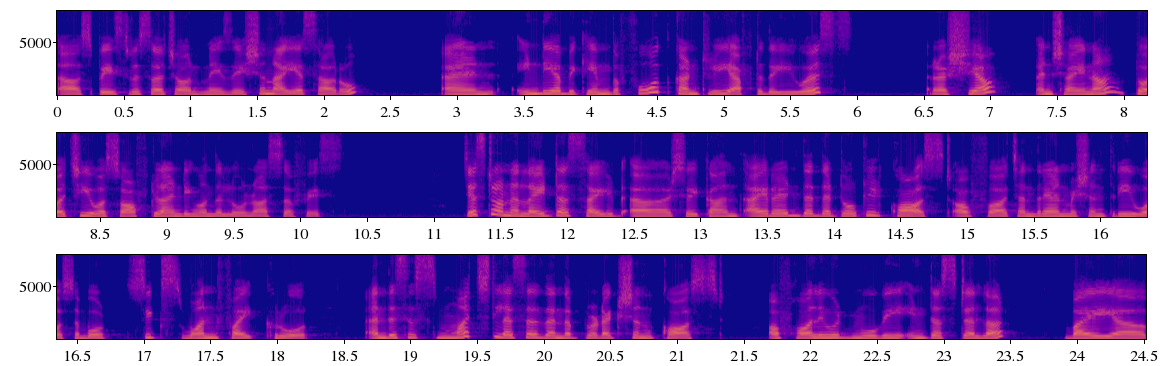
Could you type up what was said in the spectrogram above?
uh, Space Research Organization ISRO and India became the fourth country after the US, Russia and China to achieve a soft landing on the lunar surface. Just on a lighter side, uh, Srikanth, I read that the total cost of uh, Chandrayaan Mission 3 was about 615 crore and this is much lesser than the production cost of Hollywood movie Interstellar by uh,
